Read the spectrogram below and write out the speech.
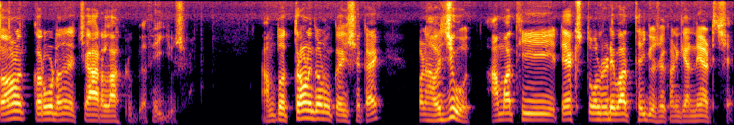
ત્રણ કરોડ અને ચાર લાખ રૂપિયા થઈ ગયું છે. આમ તો ત્રણ ગણું કહી શકાય, પણ હજુ આમાંથી ટેક્સ તો ઓલરેડી બાદ થઈ ગયો છે, કારણ કે આ નેટ છે.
